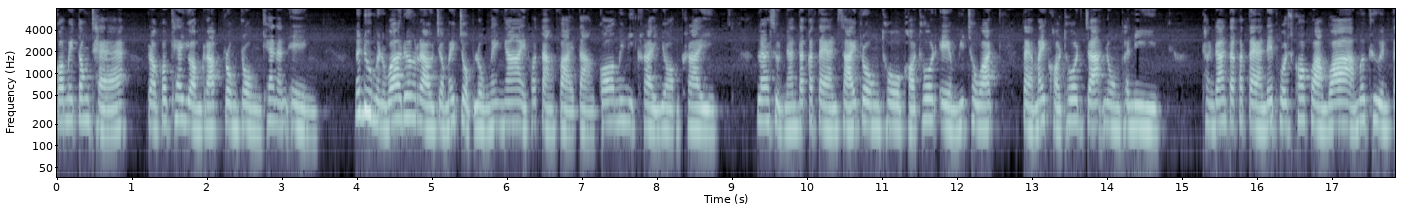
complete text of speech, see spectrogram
ก็ไม่ต้องแถเราก็แค่ยอมรับตรงๆ แค่นั้นเอง และดูเหมือนว่าเรื่องราวจะไม่จบลงง่ายๆ เพราะต่างฝ่ายต่างก็ไม่มีใครยอมใคร ล่าสุดนั้นตั๊กแตนสายตรงโทรขอโทษเอมวิชวัตแต่ไม่ขอโทษจ๊ะนงพนีทางด้านตั๊กแตนได้โพสต์ข้อความว่าเมื่อคืนแต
